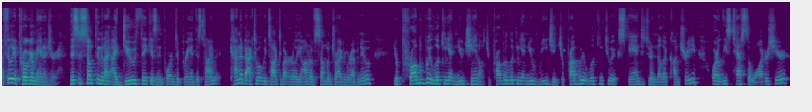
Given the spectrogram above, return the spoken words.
affiliate program manager. This is something that I, I, do think is important to bring at this time. Kind of back to what we talked about early on of someone driving revenue. You're probably looking at new channels. You're probably looking at new regions. You're probably looking to expand to another country or at least test the waters here.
